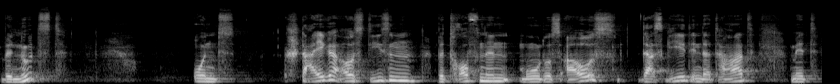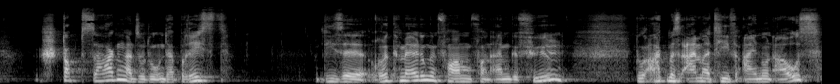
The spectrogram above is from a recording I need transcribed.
benutzt und steige aus diesem betroffenen Modus aus. Das geht in der Tat mit Stopp sagen, also du unterbrichst diese Rückmeldung in Form von einem Gefühl. Du atmest einmal tief ein und aus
